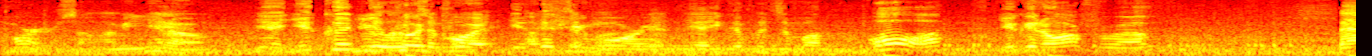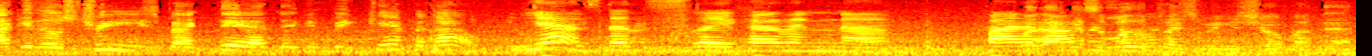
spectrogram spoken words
apart or something. I mean, you know. Yeah, you could You do it could some put more. You a could few some more in. Yeah, you could put some more. Or you could offer them back in those trees back there. They can be camping out. Yes, that's like having um, fire. But I got some other something. places we can show about that.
